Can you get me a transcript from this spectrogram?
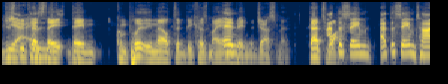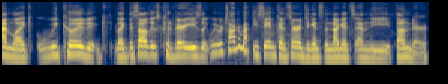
just Yeah, because and- they they completely melted because Miami And made an adjustment. That's at why. the same at the same time, like we could like the Celtics could very easily we were talking about these same concerns against the Nuggets and the Thunder,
